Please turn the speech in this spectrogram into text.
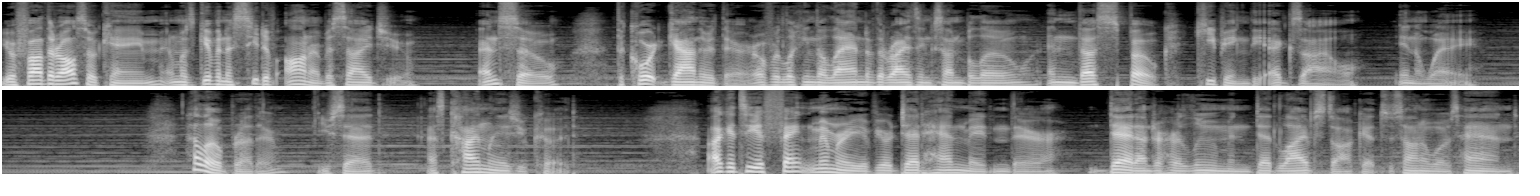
Your father also came, and was given a seat of honor beside you. And so, the court gathered there, overlooking the land of the rising sun below, and thus spoke, keeping the exile in a way. Hello, brother, you said, as kindly as you could. I could see a faint memory of your dead handmaiden there, dead under her loom and dead livestock at Susanoo's hand.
